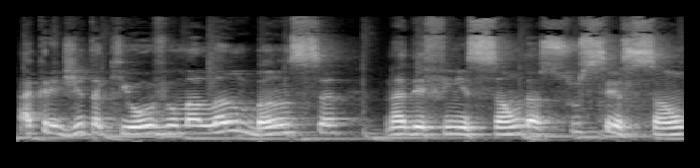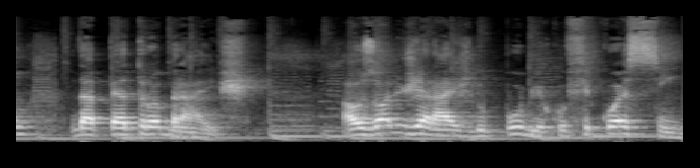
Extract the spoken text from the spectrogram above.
acredita que houve uma lambança na definição da sucessão da Petrobras. Aos olhos gerais do público, ficou assim:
